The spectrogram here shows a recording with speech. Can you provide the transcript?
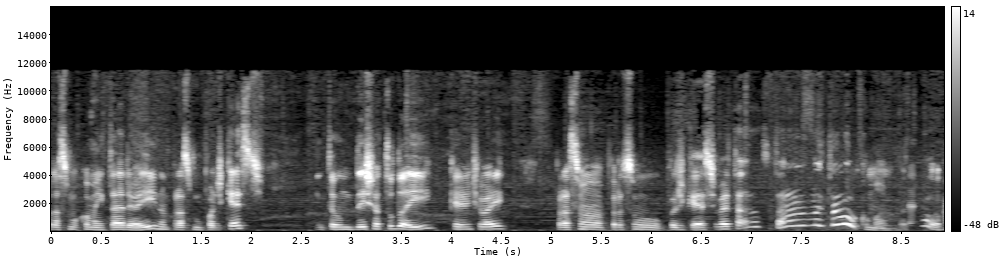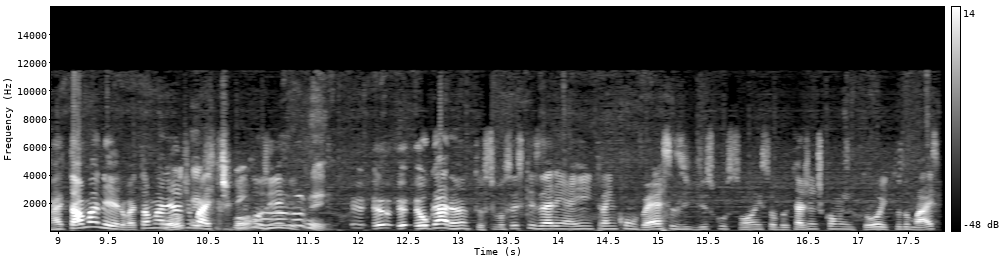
próximo comentário aí, no próximo podcast. Então deixa tudo aí que a gente vai. Próximo, próximo podcast vai estar tá, tá, vai tá louco, mano. Vai tá louco. Vai tá maneiro, vai tá maneiro Louco, demais. futebol, Inclusive, eu, eu, eu garanto, se vocês quiserem aí entrar em conversas e discussões sobre o que a gente comentou e tudo mais,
